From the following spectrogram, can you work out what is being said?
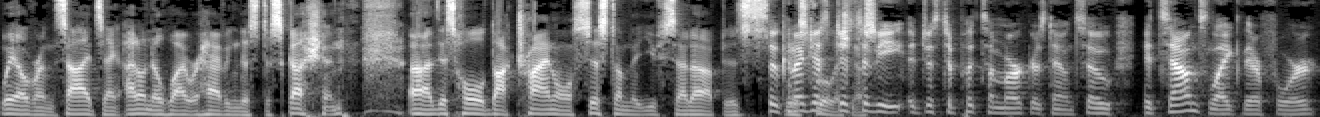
way over on the side saying, "I don't know why we're having this discussion. Uh, this whole doctrinal system that you've set up is So can I just just to be just to put some markers down? So it sounds like, therefore,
